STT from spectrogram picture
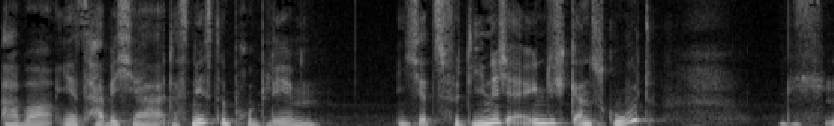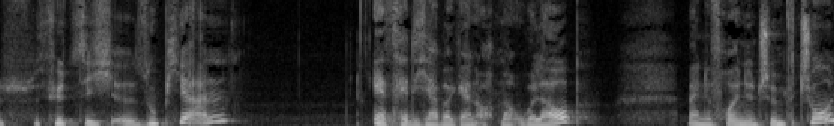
aber jetzt habe ich ja das nächste Problem. Jetzt verdiene ich eigentlich ganz gut. Das, das fühlt sich äh, supi an. Jetzt hätte ich aber gern auch mal Urlaub. Meine Freundin schimpft schon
